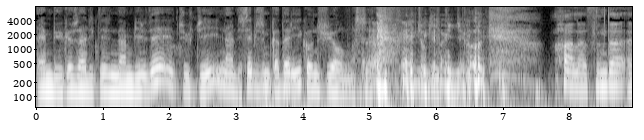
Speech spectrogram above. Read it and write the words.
En büyük özelliklerinden biri de Türkçeyi neredeyse bizim kadar iyi konuşuyor olması. evet, çok iyi. Yok. Hala aslında e,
